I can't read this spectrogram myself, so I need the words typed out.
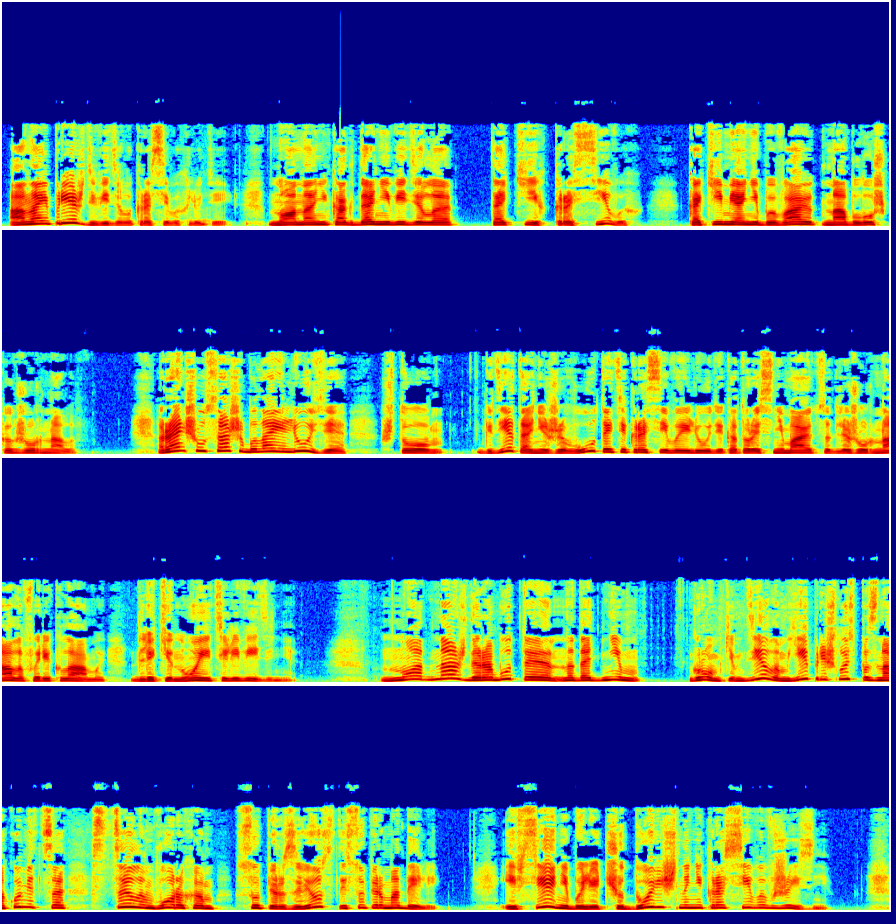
Она и прежде видела красивых людей, но она никогда не видела таких красивых, какими они бывают на обложках журналов. Раньше у Саши была иллюзия, что где-то они живут, эти красивые люди, которые снимаются для журналов и рекламы, для кино и телевидения. Но однажды, работая над одним громким делом, ей пришлось познакомиться с целым ворохом суперзвезд и супермоделей. И все они были чудовищно некрасивы в жизни.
